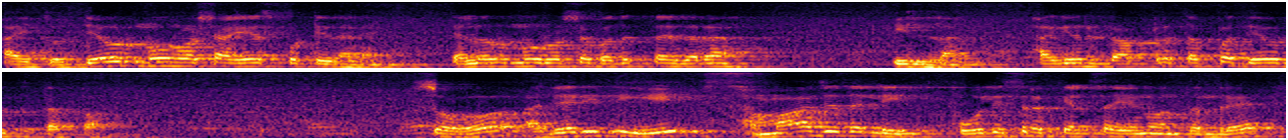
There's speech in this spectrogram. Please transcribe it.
ಆಯಿತು. ದೇವರು ನೂರು ವರ್ಷ ಐ ಕೊಟ್ಟಿದ್ದಾನೆ. ಎಲ್ಲರೂ ನೂರು ವರ್ಷ ಬದುಕ್ತಾ ಇದ್ದಾರಾ? ಇಲ್ಲ. ಹಾಗಿದ್ರೆ ಡಾಕ್ಟರ್ ತಪ್ಪ, ದೇವ್ರದ್ದು ತಪ್ಪ. ಸೊ ಅದೇ ರೀತಿ ಸಮಾಜದಲ್ಲಿ ಪೊಲೀಸರ ಕೆಲಸ ಏನು ಅಂತಂದರೆ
